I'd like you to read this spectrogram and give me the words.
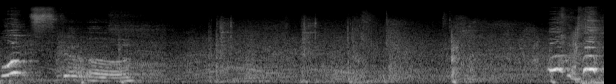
Let's go.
